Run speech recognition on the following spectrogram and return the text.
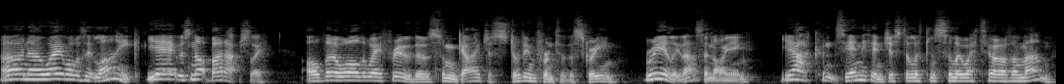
Oh no way, what was it like? Yeah, it was not bad actually. Although all the way through there was some guy just stood in front of the screen. Really, that's annoying. Yeah, I couldn't see anything, just a little silhouette of a man.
